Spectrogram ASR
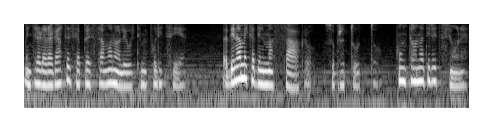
mentre le ragazze si apprestavano alle ultime pulizie. La dinamica del massacro, soprattutto, punta a una direzione.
